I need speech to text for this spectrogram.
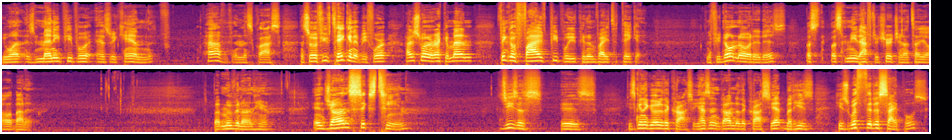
We want as many people as we can have in this class. And so if you've taken it before, I just want to recommend think of five people you can invite to take it. And if you don't know what it is, let's, let's meet after church and I'll tell you all about it. But moving on here. In John 16, Jesus is he's going to go to the cross. He hasn't gone to the cross yet, but he's he's with the disciples.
